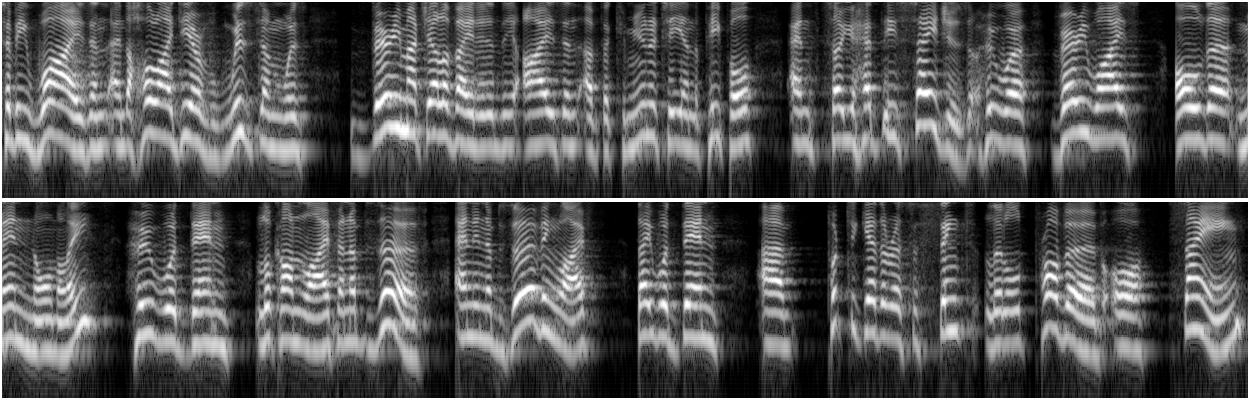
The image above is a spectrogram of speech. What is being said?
to be wise, and, and the whole idea of wisdom was very much elevated in the eyes of the community and the people. And so you had these sages who were very wise older men normally, who would then look on life and observe. And in observing life, they would then um, put together a succinct little proverb or saying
